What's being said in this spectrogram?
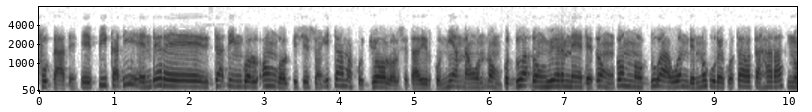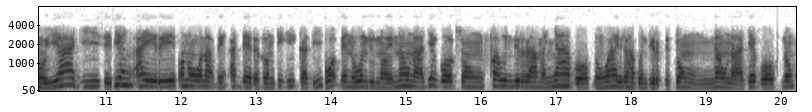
fuɗɗaade. E pi kadi e ndere daɗingol on ngol pisesi so on ittama ko joolol c' est à dire ko niyanɗan won ɗon ko duwa ɗon wernede ɗon ɗon no duwa wonde nokkure ko tawata hara no yaaji se bien ayre onon wona ɓen addede ɗon tigi kadi woɓɓe no wondino e nawnaje goo son fawindirrama ñaago ɗum wawi raɓodirde ton nawnaje goo donc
